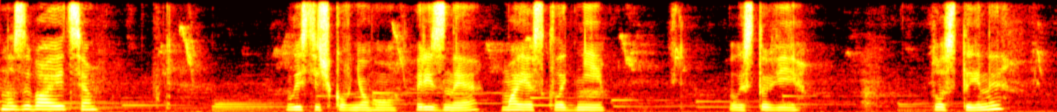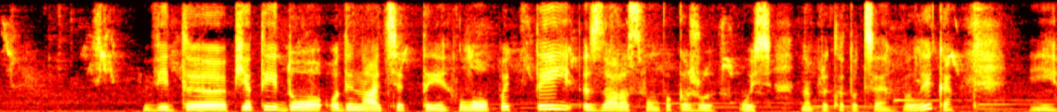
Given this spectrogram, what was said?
називається. Листячко в нього різне, має складні листові пластини від е, 5 до 11 лопатей. Зараз вам покажу ось, наприклад, оце велике. І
